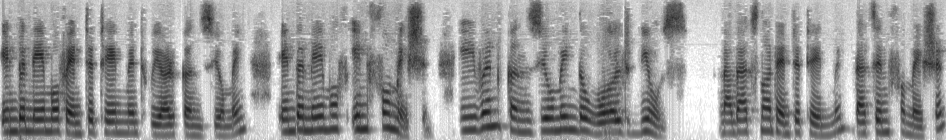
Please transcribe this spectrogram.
In the name of entertainment we are consuming. In the name of information even consuming the world news. Now that's not entertainment that's information.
